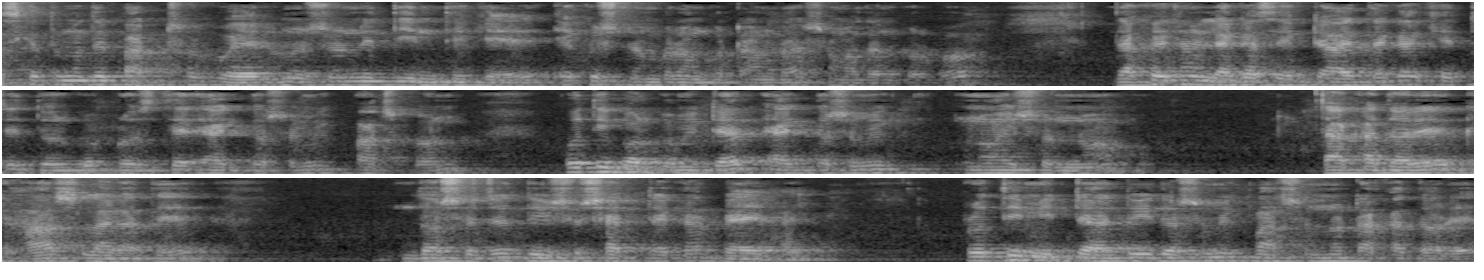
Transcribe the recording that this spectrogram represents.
আজকে তোমাদের পাঠ্য বইয়ের অনুসরণী তিন থেকে একুশ নম্বর অঙ্কটা আমরা সমাধান করব। দেখো, এখানে লেখা আছে, একটি আয়তাকার ক্ষেত্রে দৈর্ঘ্য প্রস্থের এক দশমিক পাঁচ কোণ প্রতি বর্গমিটার এক দশমিক নয় শূন্য। টাকা দরে ঘাস লাগাতে দশ হাজার দুইশো ষাট টাকা ব্যয় হয়। প্রতি মিটার দুই দশমিক পাঁচ শূন্য টাকা দরে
